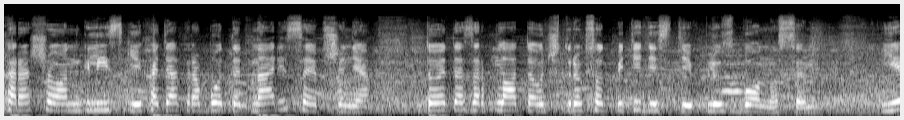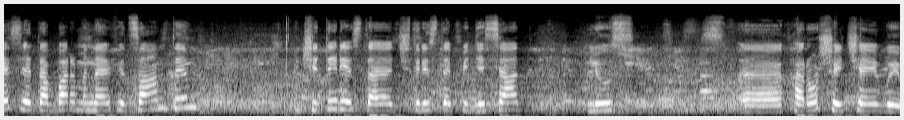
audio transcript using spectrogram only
хорошо английский и хотят работать на ресепшене, то это зарплата от 450 плюс бонусы. Если это бармены и официанты, 400-450 плюс э, хорошие чаевые.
